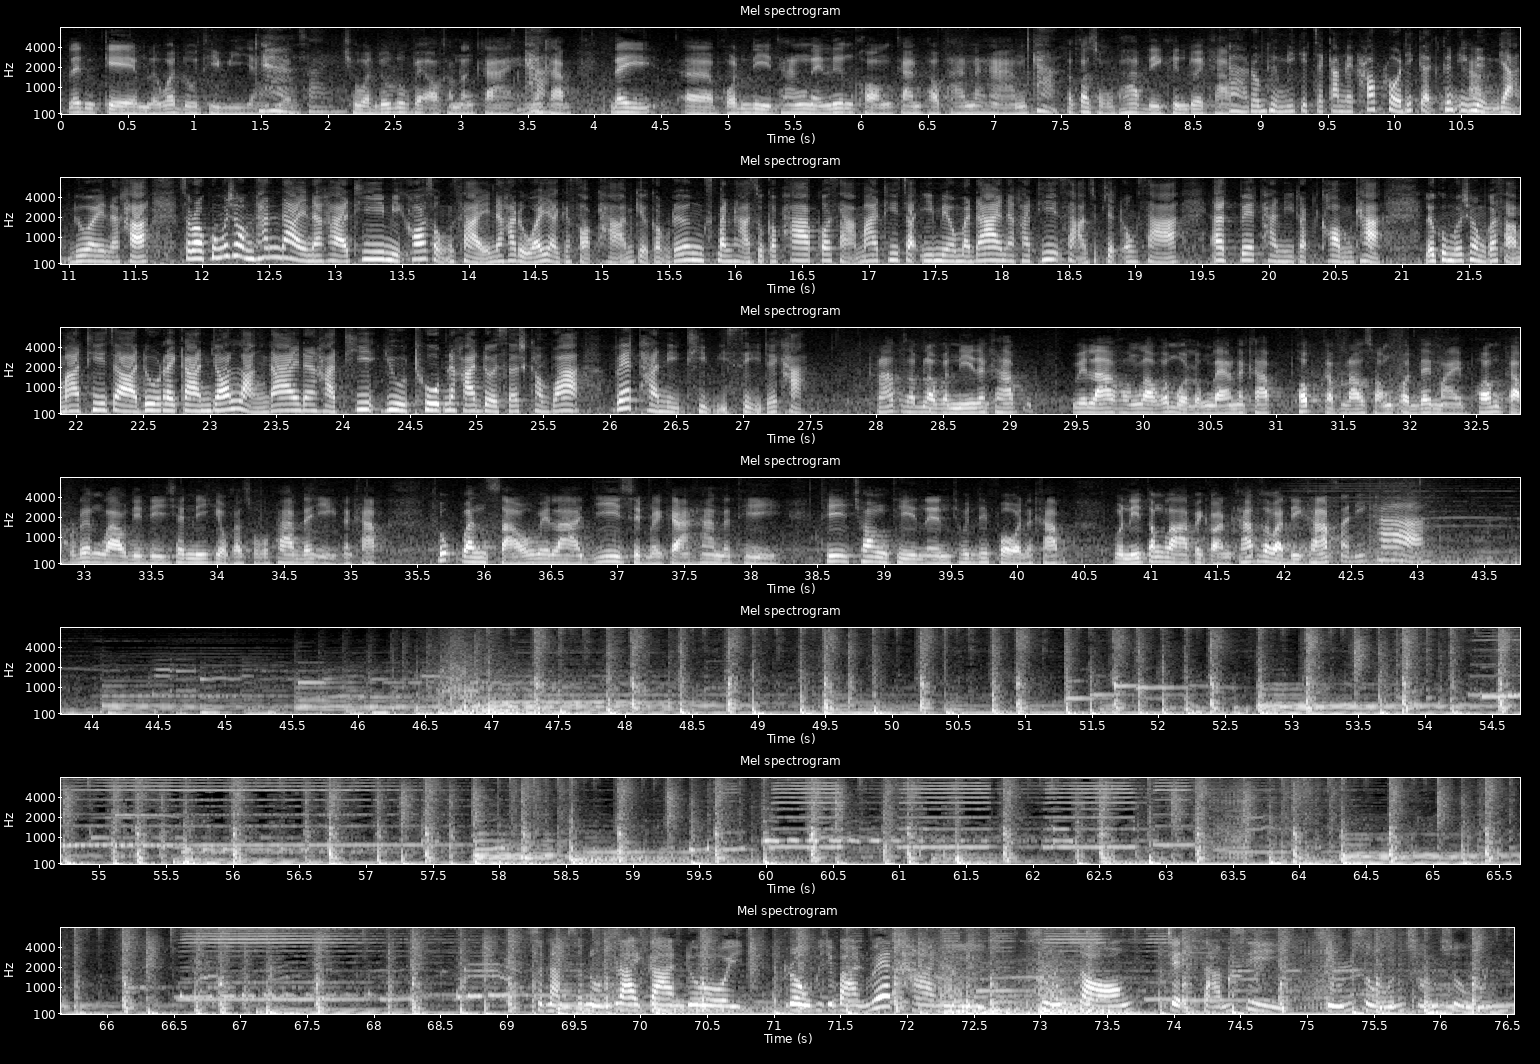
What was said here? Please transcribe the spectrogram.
เอ่อเล่นเกมหรือว่าดูทีวีอย่างเดียวอ่าใช่ชวนลูกๆไปออกกำลังกายค่ะนะครับ ได้เอ่อผลดีทั้งในเรื่องของการเผาผลาญอาหารค่ะแล้วก็สุขภาพดีขึ้นด้วยครับอ่ารวมถึงมีกิจกรรมในครอบครัวที่เกิดขึ้นอีกครับหนึ่งอย่างด้วยนะคะสำหรับคุณผู้ชมท่านใดนะคะ ที่มีข้อสงสัยนะคะ หรือว่าอยากจะสอบถามเกี่ยวกับเรื่องปัญหาสุขภาพ ก็สามารถที่จะอีเมลมาได้นะคะที่ 37 องศา at v e t h a n i com ค่ะ แล้วคุณผู้ชมก็สามารถที่จะดูรายการย้อนหลังได้นะคะที่ YouTube นะคะโดยเซิร์ชคำว่าเวทานีทีวีซีด้วยค่ะ ครับสำหรับวันนี้นะครับ เวลาของเราก็หมดลงแล้วนะครับ พบกับเราสองคนได้ใหม่ พร้อมกับเรื่องราวดีๆ เช่นนี้เกี่ยวกับสุขภาพได้อีกนะครับ ทุกวันเสาร์เวลา 20นา5นาที ที่ช่อง TN24 นะครับ วันนี้ต้องลาไปก่อนครับ สวัสดีครับ สวัสดีค่ะ นับสนุนรายการโดย โรงพยาบาลเวชธานี 02 734 0000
